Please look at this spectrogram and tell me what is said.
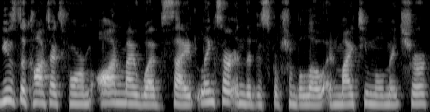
use the contact form on my website. Links are in the description below, and my team will make sure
